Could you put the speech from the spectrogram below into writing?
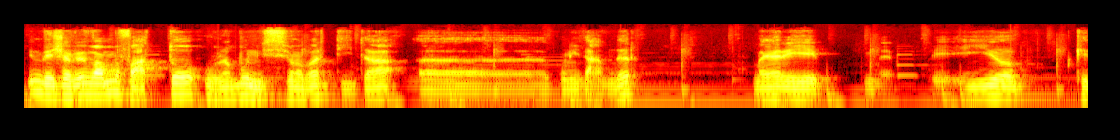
invece avevamo fatto una buonissima partita eh, con i Thunder. Magari eh, io che,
